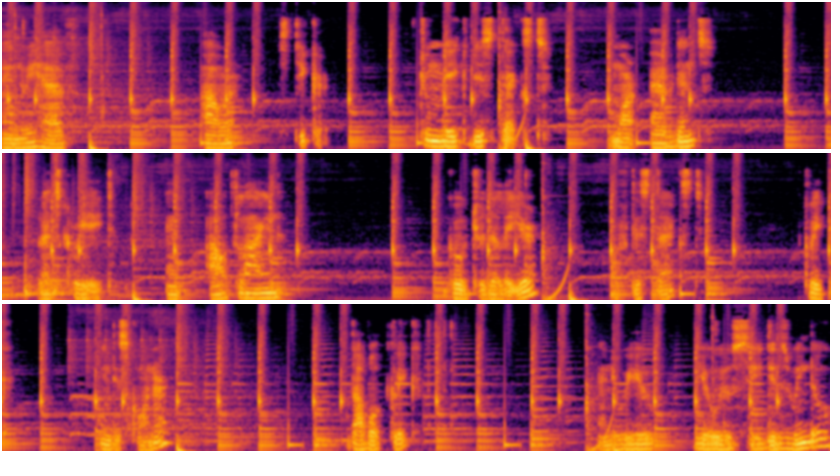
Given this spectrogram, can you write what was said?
And we have our sticker. To make this text more evident, let's create an outline. Go to the layer of this text. Click in this corner. Double click. And you will, you will see this window.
